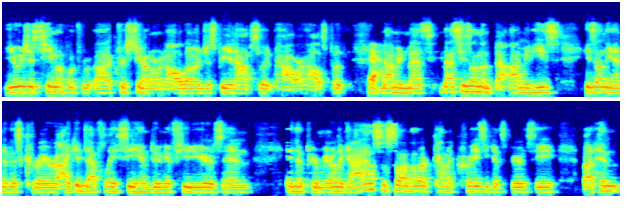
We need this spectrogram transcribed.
you would just team up with uh, Cristiano Ronaldo and just be an absolute powerhouse. But Yeah. I mean, Messi, Messi's on the. I mean, he's he's on the end of his career. I could definitely see him doing a few years in in the Premier League. And I also saw another kind of crazy conspiracy about him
